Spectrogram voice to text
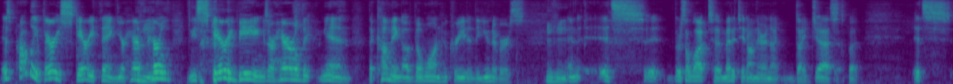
it's probably a very scary thing. Your her- mm-hmm. herald these scary beings are heralding in the coming of the one who created the universe. Mm-hmm. And it's it, there's a lot to meditate on there and digest, but it's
